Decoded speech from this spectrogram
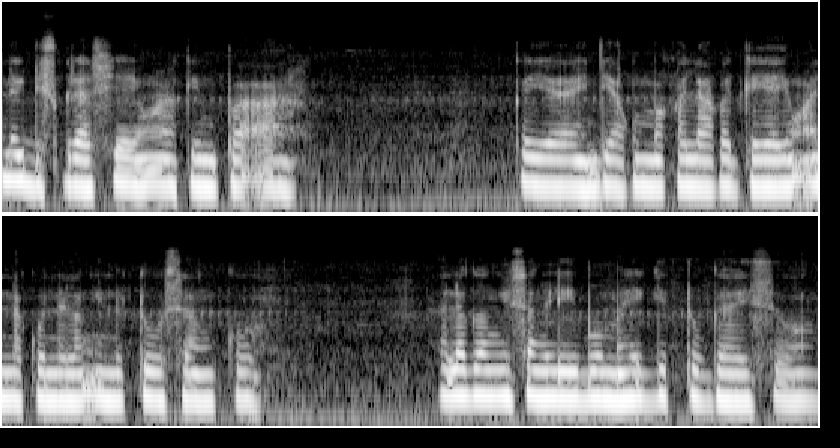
nagdisgrasya yung aking paa. Kaya hindi ako makalakad. Kaya yung anak ko na lang inutusan ko. Halagang isang libo mahigit to guys. So,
